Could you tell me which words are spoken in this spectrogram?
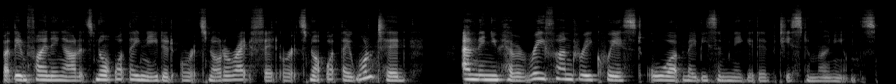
but then finding out it's not what they needed or it's not a right fit or it's not what they wanted. And then you have a refund request or maybe some negative testimonials.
